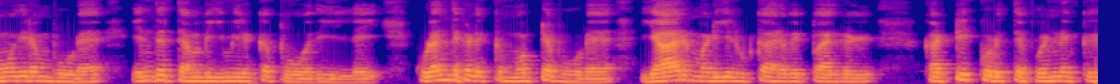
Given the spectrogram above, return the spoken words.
மோதிரம் போட எந்த தம்பியும் இருக்கப் போவது இல்லை. குழந்தைகளுக்கு மொட்டை போட யார் மடியில் உட்கார வைப்பார்கள்? கட்டி கொடுத்த பெண்ணுக்கு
